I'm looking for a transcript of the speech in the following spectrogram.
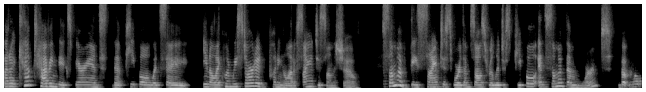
But I kept having the experience that people would say, you know, like when we started putting a lot of scientists on the show, some of these scientists were themselves religious people and some of them weren't. But what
